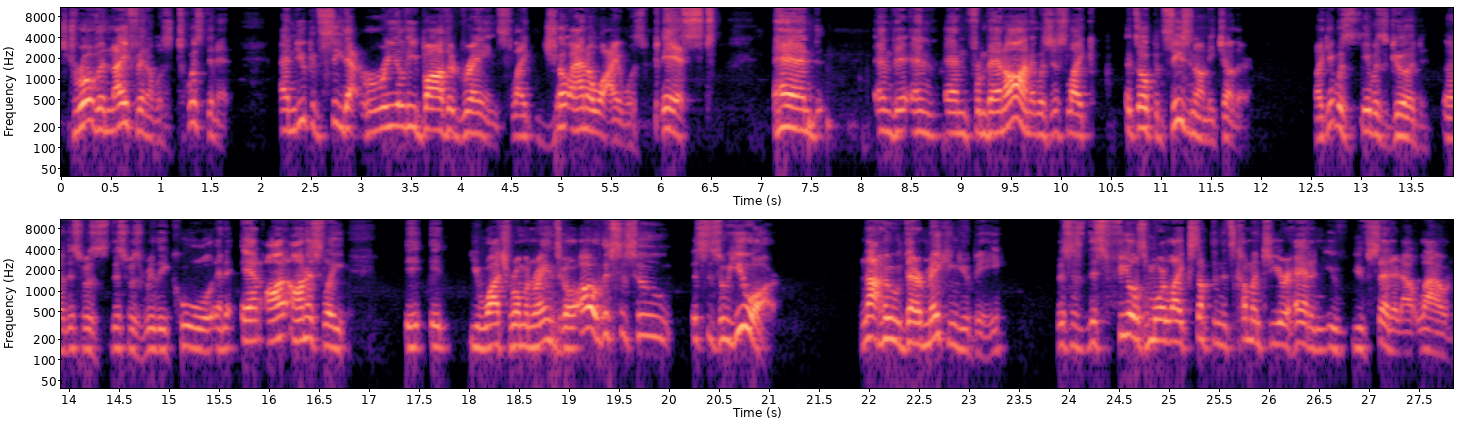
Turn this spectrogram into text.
drove the knife in and was twisting it. And you could see that really bothered Reigns. Like Joe Anoa'i was pissed. And and the, and and from then on, it was just like it's open season on each other. Like it was it was good. Uh, this was this was really cool. And and on, honestly, it, it you watch Roman Reigns go, oh, this is who this is who you are, not who they're making you be. This is this feels more like something that's coming to your head and you you've said it out loud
